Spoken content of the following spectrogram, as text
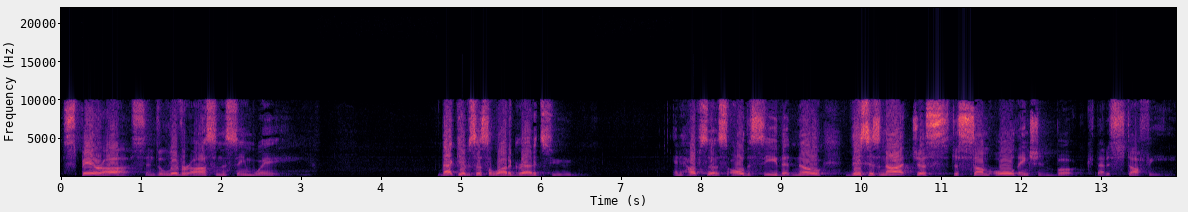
spare us and deliver us in the same way. That gives us a lot of gratitude. And helps us all to see that no, this is not just, just some old ancient book that is stuffy.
